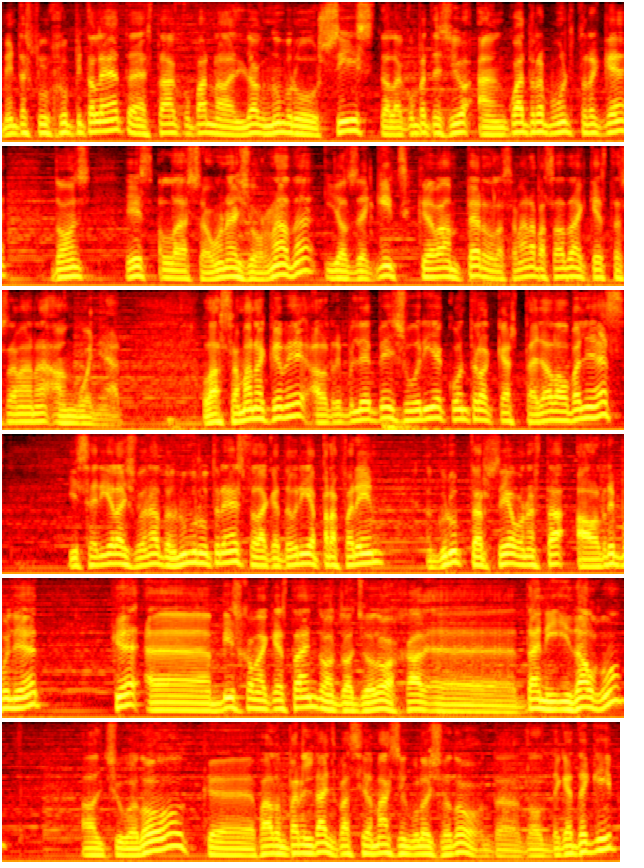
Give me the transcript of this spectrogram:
mentre que l'Hospitalet està ocupant el lloc número 6 de la competició en 4 punts perquè doncs, és la segona jornada i els equips que van perdre la setmana passada aquesta setmana han guanyat. La setmana que ve el Ripollet B jugaria contra el Castellà del Vallès i seria la jornada número 3 de la categoria preferent, grup tercer on està el Ripollet, que eh, vist com aquest any doncs, el jugador eh, Dani Hidalgo, el jugador que fa d'un parell d'anys va ser el màxim golejador d'aquest equip,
